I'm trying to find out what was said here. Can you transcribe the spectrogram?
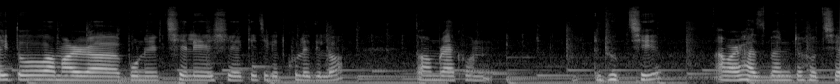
এই তো আমার বোনের ছেলে এসে কেচে গেট খুলে দিল। তো আমরা এখন ঢুকছি। আমার হাজব্যান্ড হচ্ছে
